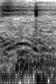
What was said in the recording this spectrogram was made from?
Jason.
